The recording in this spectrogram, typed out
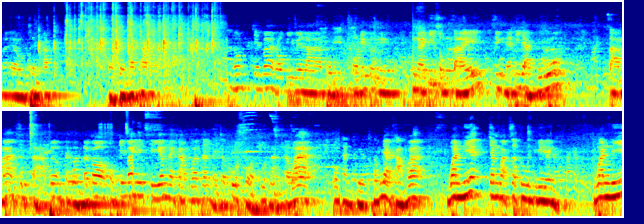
มาแอลเชิญครับขอเชิญนะครับน้องเช่นว่าเรามีเวลาผมขอเรียกตัวเองสิ่งไหนที่สงสัยสิ่งไหนที่อยากรู้ สามารถศึกษาเพิ่มเติมแล้วก็ผมคิดว่าไม่ได้เตรียมนะครับ ว่าท่านไหนจะพูดก่อนพูดหลังแต่ว่าพวกท่านคือผมอยากถามว่า วันนี้จังหวัดสตูลเอง วันนี้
